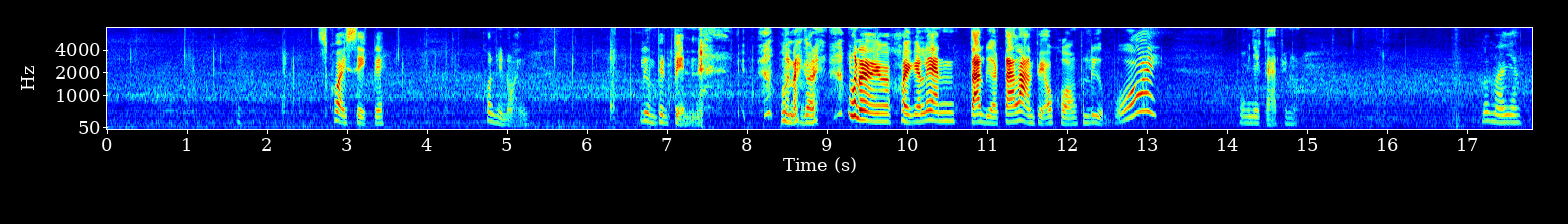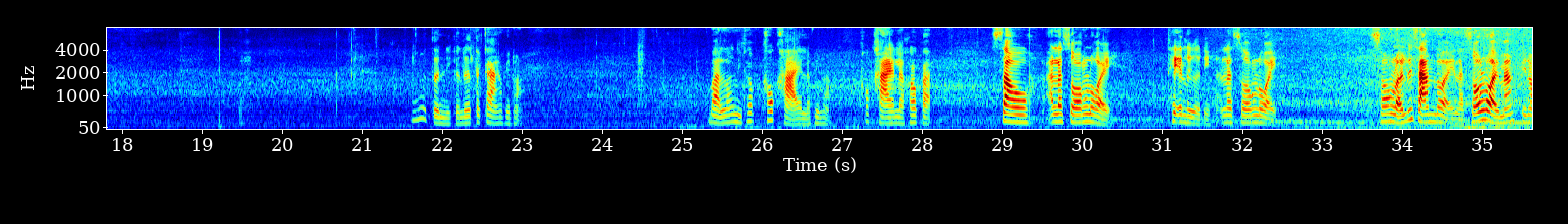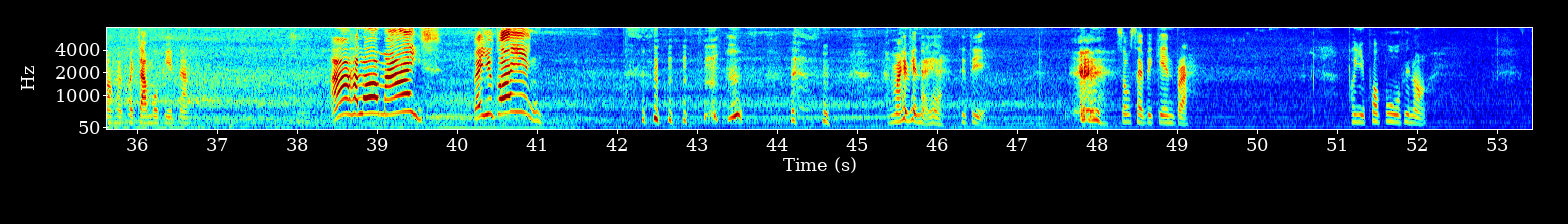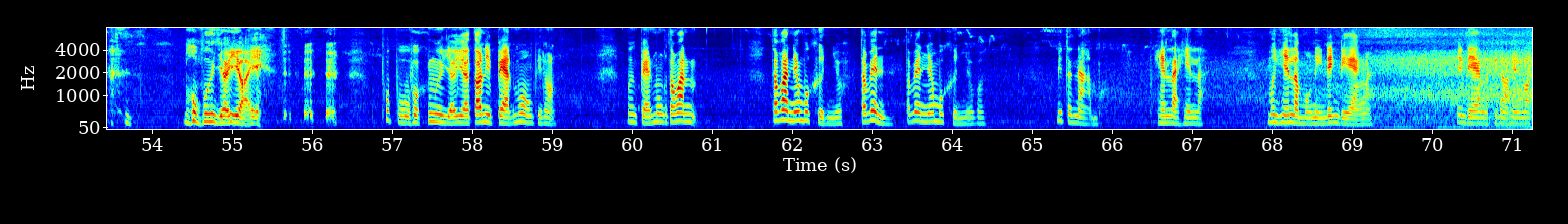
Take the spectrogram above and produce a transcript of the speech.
ข่อยเสกเด้คนหน่อย ลืมเป็นเป็นเมื่อไหร่ก็เมื่อไหร่ข่อยก็แล่นตาเหลือกตาล้านไปเอาของเพิ่นลืมโอ้ยบรรยากาศพี่น้องรถมายังตัวนี้ก็เลือดตะกางพี่น้องบ้านหลังนี้เขาเขาขายแล้วพี่น้องเขาขายแล้วเขาก็เซาอันละสองร้อยเทเลยนี่อันละสองร้อย สองร้อยหรือสามร้อยล่ะสองร้อยมั้งพี่น้องคอยจำบ่ผิดนะอ่า hello mice where you going ไม่เป็นไหนอะติติสงสัยไปเกณฑ์ปะพ่อยิพ่อปูพี่น้องโบมือย่อยๆพ่อปูพกมือย่อยๆตอนนี้แปดโมงพี่น้องเบิ่งแปดโมงตะวัน ตะวันยังบ่ขึ้นอยู่ ตะเว้นตะเว้นยังบ่ขึ้นอยู่เบิ่งมีแต่น้ำเห็นละเห็นละมึงเห็นละมองนี่แดงแดงๆนะแดงๆละพี่น้องเห็นบ่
